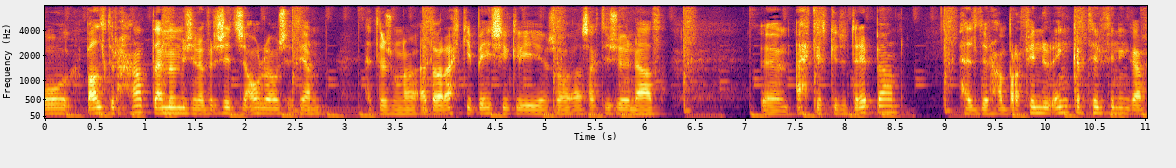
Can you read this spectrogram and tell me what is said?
og Baldur hataði mömmu sína fyrir að setja þessi álöf á sig því hann þetta, svona, þetta var ekki basically eins og það sagt í söguna að um, ekkert getur dreipið hann heldur hann bara finnur engar tilfinningar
